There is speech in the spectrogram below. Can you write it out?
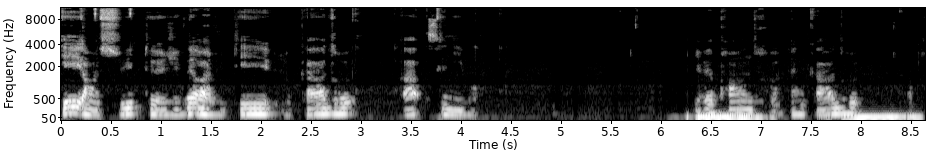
Et ensuite, euh, je vais rajouter le cadre à ce niveau. Je vais prendre un cadre, ok.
